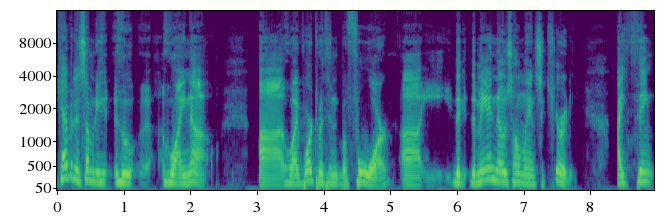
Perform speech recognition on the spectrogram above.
Kevin is somebody who who I know. Uh, who I've worked with in before, uh, the the man knows Homeland Security. I think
